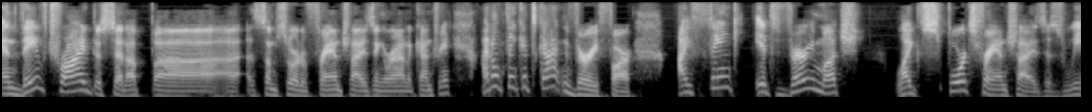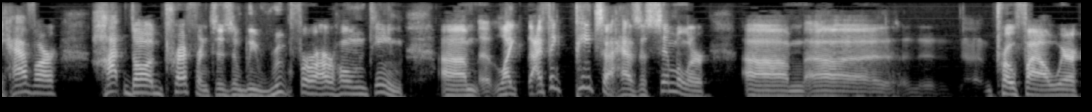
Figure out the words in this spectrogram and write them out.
and they've tried to set up uh, some sort of franchising around the country. I don't think it's gotten very far. I think it's very much like sports franchises. We have our hot dog preferences, and we root for our home team. Um, like I think pizza has a similar. Um, uh, profile where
